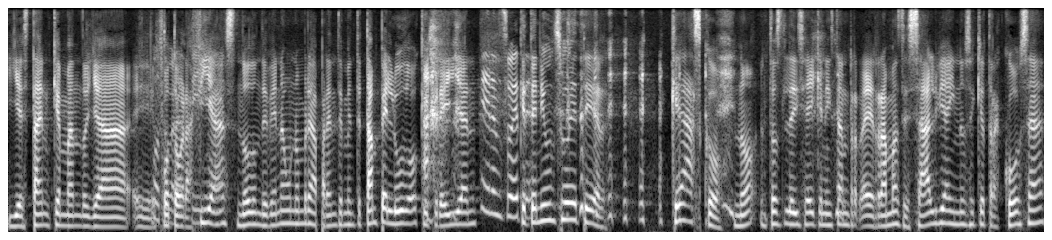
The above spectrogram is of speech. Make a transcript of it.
Y están quemando ya eh, Fotografías. fotografías, ¿no? Donde ven a un hombre aparentemente tan peludo que creían Era un suéter. que tenía un suéter. Qué asco, ¿no? Entonces le dice ahí que necesitan eh, ramas de salvia y no sé qué otra cosa.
